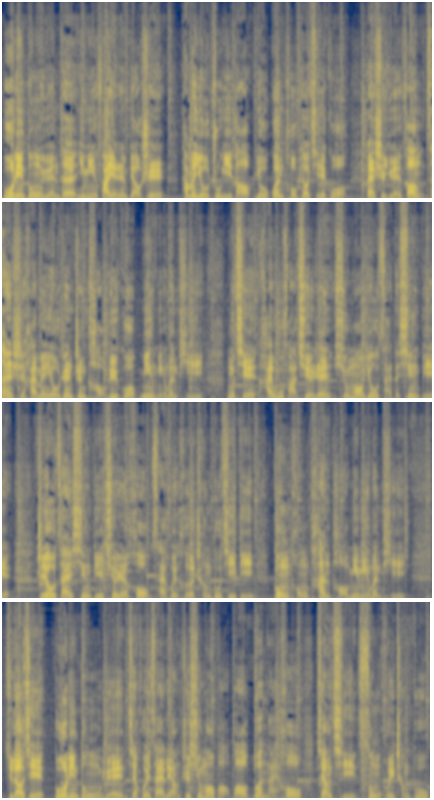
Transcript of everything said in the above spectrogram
柏林动物园的一名发言人表示，他们有注意到有关投票结果，但是园方暂时还没有认真考虑过命名问题，目前还无法确认熊猫幼崽的性别，只有在性别确认后，才会和成都基地共同探讨命名问题。据了解，柏林动物园将会在两只熊猫宝宝断奶后，将其送回成都。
